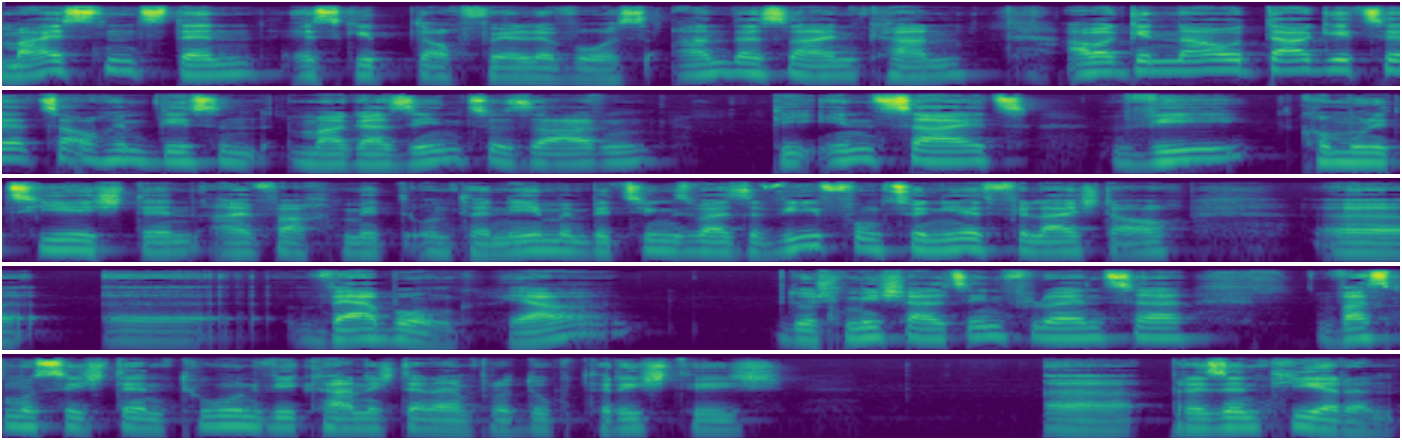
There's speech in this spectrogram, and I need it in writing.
Meistens, denn es gibt auch Fälle, wo es anders sein kann. Aber genau da geht es jetzt auch in diesem Magazin zu sagen, die Insights, wie kommuniziere ich denn einfach mit Unternehmen, beziehungsweise wie funktioniert vielleicht auch äh, äh, Werbung, ja, durch mich als Influencer, was muss ich denn tun, wie kann ich denn ein Produkt richtig äh, präsentieren,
